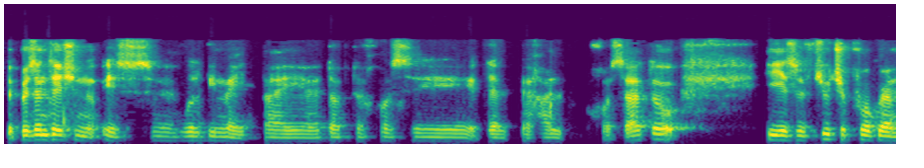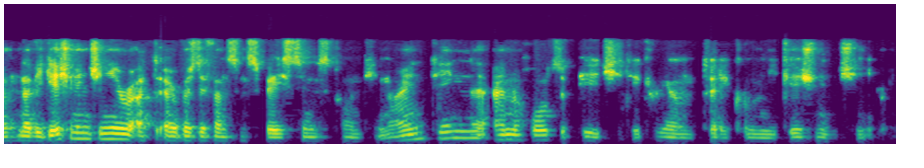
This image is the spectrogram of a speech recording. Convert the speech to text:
The presentation is uh, will be made by Dr. Jose del Peral Rosado. He is a future program navigation engineer at Airbus Defence and Space since 2019 and holds a PhD degree on telecommunication engineering.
